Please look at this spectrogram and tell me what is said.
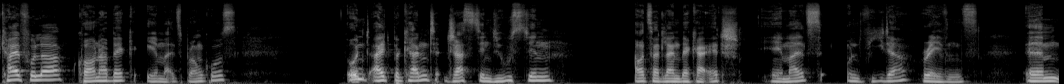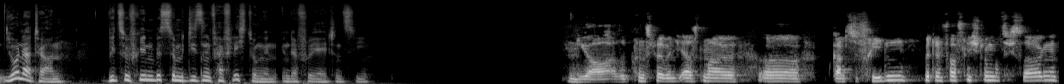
Kyle Fuller, Cornerback, ehemals Broncos und altbekannt Justin Houston, Outside Linebacker Edge, ehemals und wieder Ravens. Ähm, Jonathan, wie zufrieden bist du mit diesen Verpflichtungen in der Free Agency? Ja, also prinzipiell bin ich erstmal äh, ganz zufrieden mit den Verpflichtungen, muss ich sagen.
